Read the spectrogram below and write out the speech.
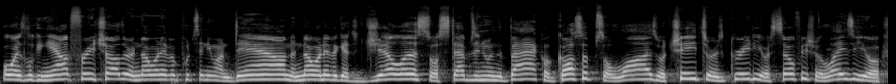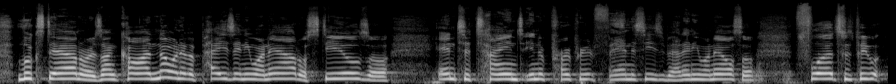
always looking out for each other and no one ever puts anyone down and no one ever gets jealous or stabs anyone in the back or gossips or lies or cheats or is greedy or selfish or lazy or looks down or is unkind. No one ever pays anyone out or steals or entertains inappropriate fantasies about anyone else or flirts with people.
